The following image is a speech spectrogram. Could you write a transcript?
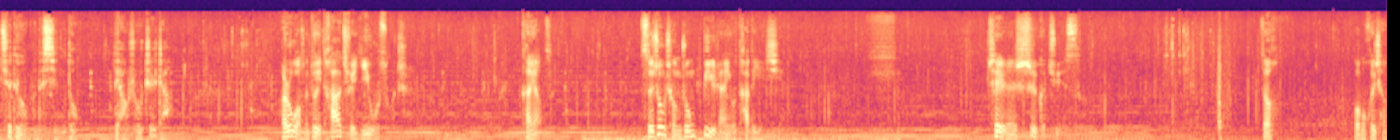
却对我们的行动了如指掌，而我们对他却一无所知。看样子。磁州城中必然有他的野心，这人是个角色。走，我们回城。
